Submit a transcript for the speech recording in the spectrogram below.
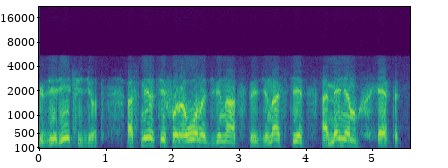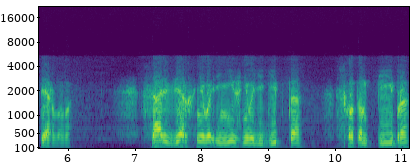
где речь идет о смерти фараона XII династии Аменемхета I. Царь Верхнего и Нижнего Египта с Хотом Пибра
